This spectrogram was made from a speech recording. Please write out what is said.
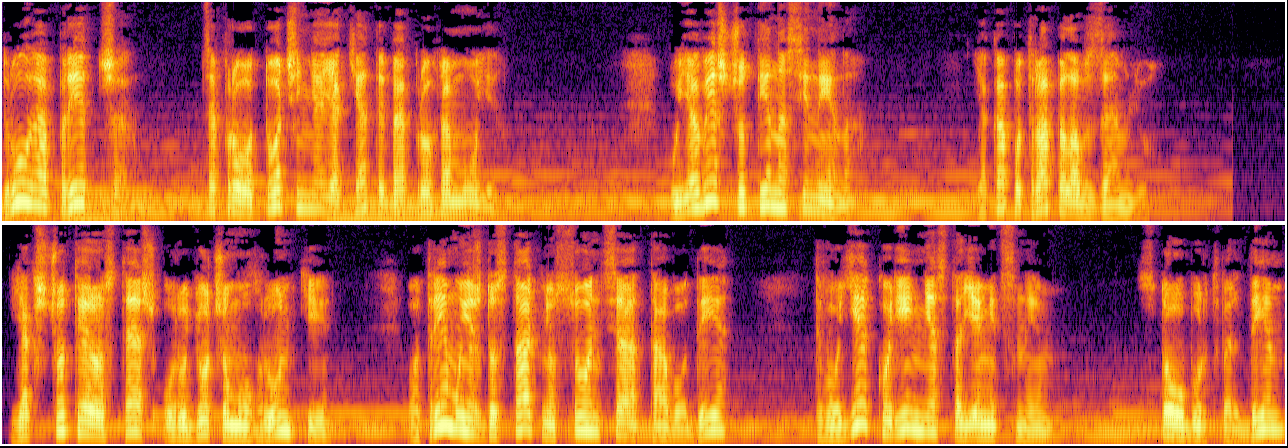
Друга притча це про оточення, яке тебе програмує. Уяви, що ти насінина, яка потрапила в землю. Якщо ти ростеш у родючому ґрунті, отримуєш достатньо сонця та води, твоє коріння стає міцним, стовбур твердим,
